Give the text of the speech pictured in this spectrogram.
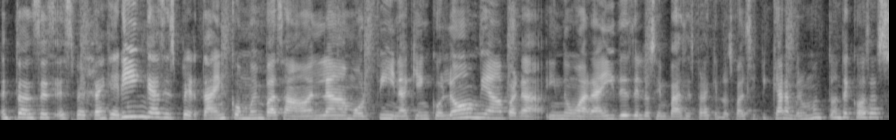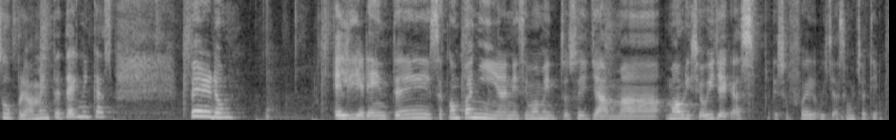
Entonces, experta en jeringas, experta en cómo envasaban la morfina aquí en Colombia para innovar ahí desde los envases para que no los falsificaran, pero un montón de cosas supremamente técnicas. Pero el gerente de esa compañía en ese momento se llama Mauricio Villegas, eso fue ya hace mucho tiempo,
